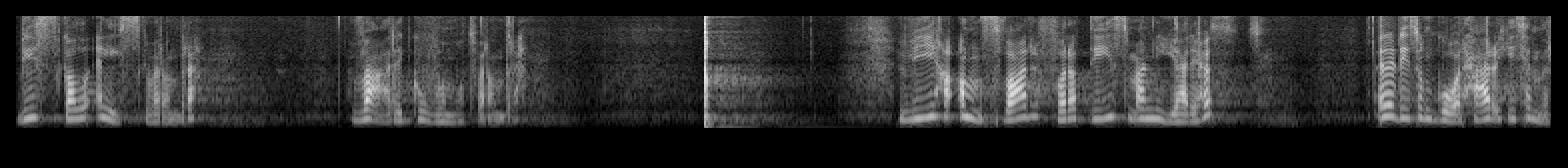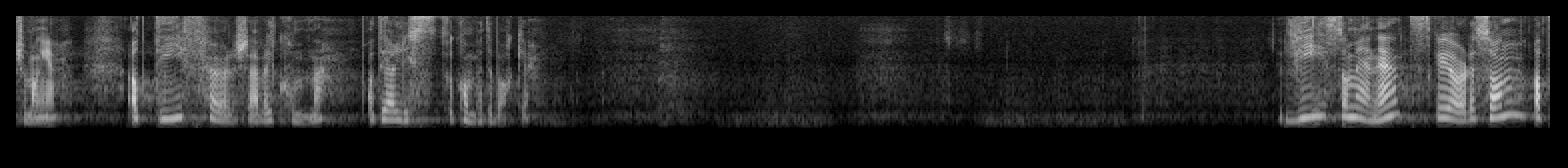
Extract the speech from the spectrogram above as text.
Vi skal elske hverandre, være gode mot hverandre. Vi har ansvar for at de som er nye her i høst, eller de som går her og ikke kjenner så mange, at de føler seg velkomne, at de har lyst til å komme tilbake. Vi som menighet skal gjøre det sånn at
